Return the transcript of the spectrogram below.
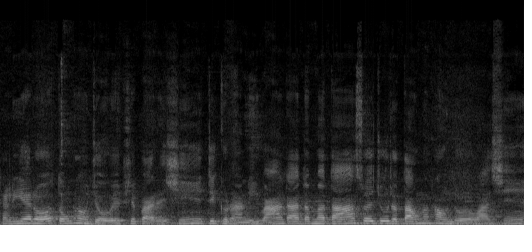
ဒါလေးကတော့3000ကျော်ပဲဖြစ်ပါတယ်ရှင်တစ်ဂရန်လေးပါဒါတမတ်သားဆွဲကြိုး1200ကျော်ပါရှင်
